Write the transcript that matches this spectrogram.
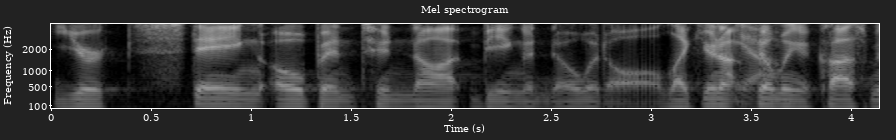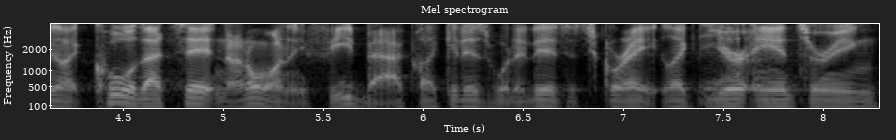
you're staying open to not being a know-it-all. Like you're not Yeah. filming a class and being like, "Cool, that's it," and I don't want any feedback. Like it is what it is. It's great. Like you're answering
